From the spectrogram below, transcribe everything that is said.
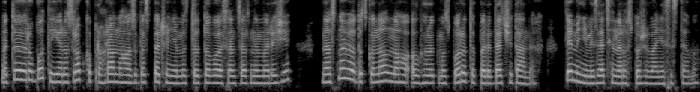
Метою роботи є розробка програмного забезпечення бездротової сенсорної мережі на основі удосконаленого алгоритму збору та передачі даних для мінімізації енергоспоживання системи.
